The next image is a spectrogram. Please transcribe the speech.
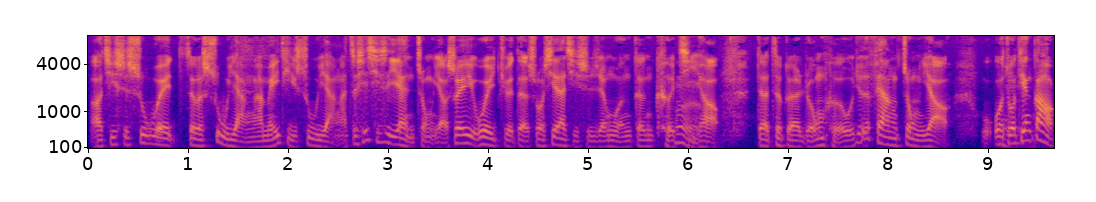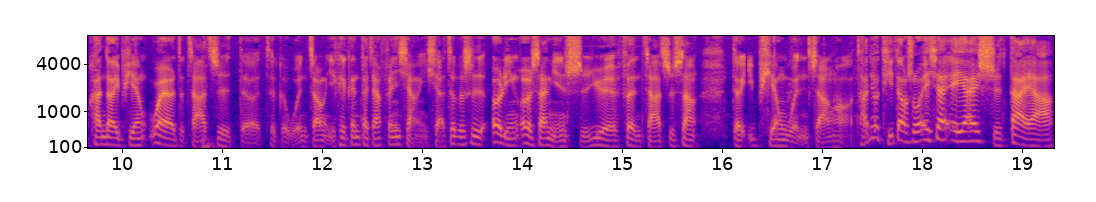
呃，其实数位这个素养啊，媒体素养啊，这些其实也很。很重要，所以我也觉得说，现在其实人文跟科技哈的这个融合，我觉得非常重要。我我昨天刚好看到一篇《Wired》杂志的这个文章，也可以跟大家分享一下。这个是二零二三年十月份杂志上的一篇文章哈，他就提到说，哎，现在 AI 时代啊，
